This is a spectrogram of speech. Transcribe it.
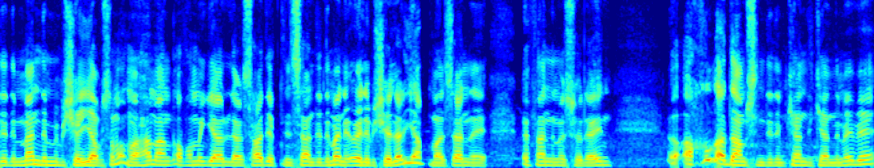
dedim ben de mi bir şey yapsam ama hemen kafama geldiler. Saadettin sen dedim hani öyle bir şeyler yapma. Sen e, efendime söyleyin e, akıllı adamsın dedim kendi kendime ve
